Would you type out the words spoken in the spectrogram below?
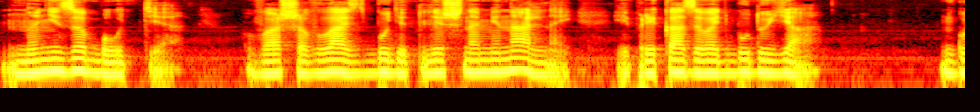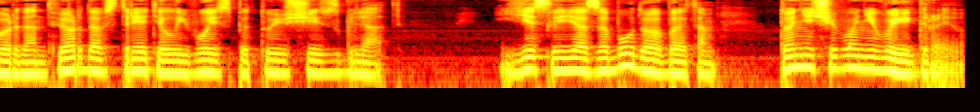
Но не забудьте, ваша власть будет лишь номинальной, и приказывать буду я. Гордон твердо встретил его испытующий взгляд. Если я забуду об этом, то ничего не выиграю.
